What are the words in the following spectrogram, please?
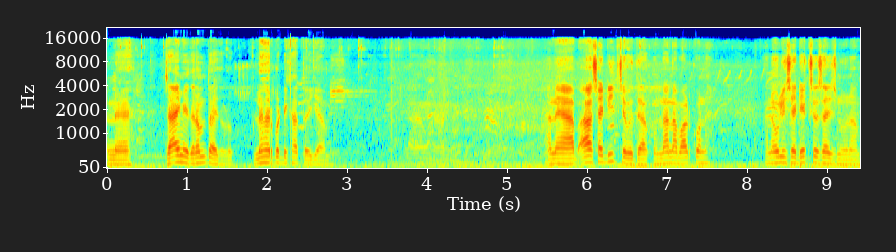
અને જાય મેં રમતા હોય થોડુંક. લહરપટ્ટી ખાતો હોય આમ. અને આ સાઈડ ઈ જ છે બધું આખું, નાના બાળકોને. અને ઓલી સાઈડ એક્સરસાઇઝનું નામ.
